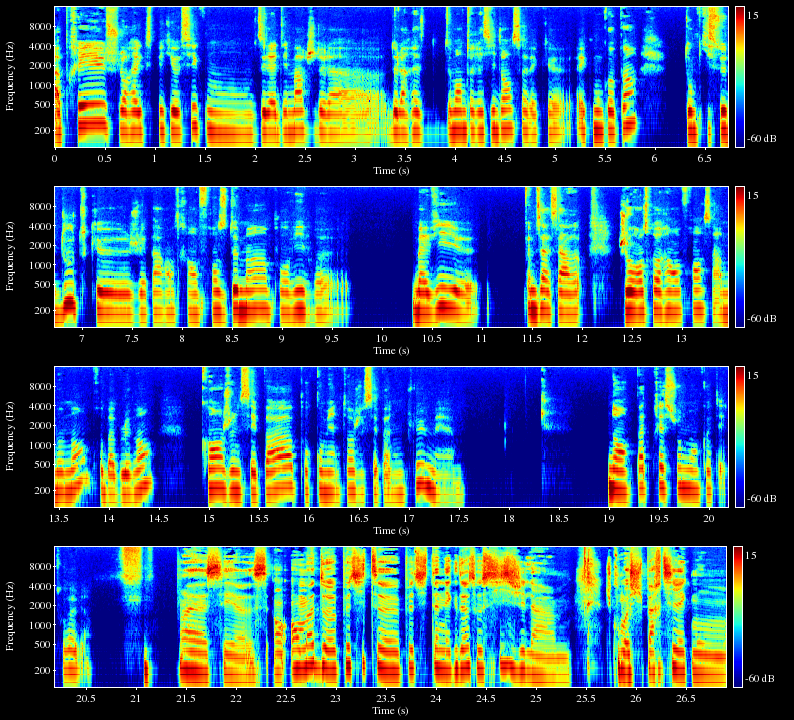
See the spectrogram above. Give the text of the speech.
Après, je leur ai expliqué aussi qu'on faisait la démarche de la, de la demande de résidence avec, avec mon copain. Donc ils se doutent que je vais pas rentrer en France demain pour vivre ma vie euh, comme ça, ça. Je rentrerai en France à un moment, probablement. Quand, je ne sais pas. Pour combien de temps, je ne sais pas non plus. Mais euh, non, pas de pression de mon côté, tout va bien. Ouais, c'est euh, en, en mode petite petite anecdote aussi. J'ai la, du coup, moi, je suis partie avec mon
